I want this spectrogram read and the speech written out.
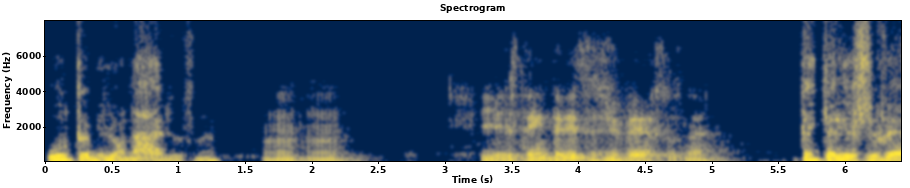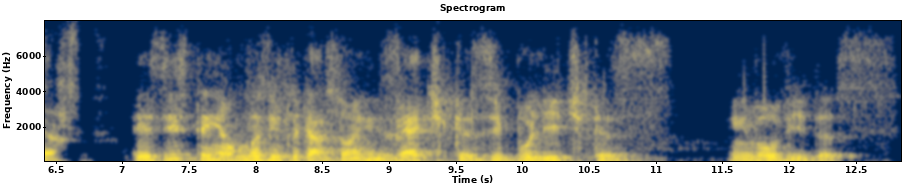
ultramilionários. Né? Uhum. E eles têm interesses diversos, né? Tem interesses diversos. Existem algumas implicações éticas e políticas envolvidas.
